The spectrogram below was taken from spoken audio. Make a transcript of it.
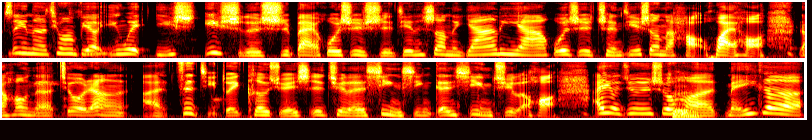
所以呢，千万不要因为一时一时的失败，或是时间上的压力啊，或是成绩上的好坏哈，然后呢，就让啊自己对科学失去了信心跟兴趣了哈。还有就是说哈，每一个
